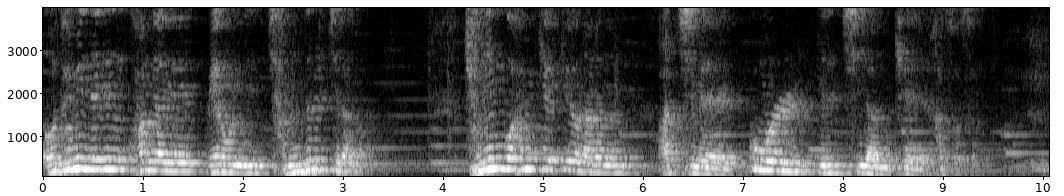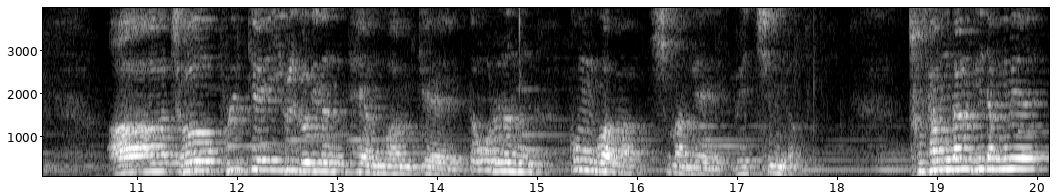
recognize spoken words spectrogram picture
어둠이 내린 광야에 외로이 잠들지라도 주님과 함께 깨어나는 아침에 꿈을 잃지 않게 하소서. 아, 저 붉게 이글거리는 태양과 함께 떠오르는 꿈과 희망의 외침이여. 투상달 회장님의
